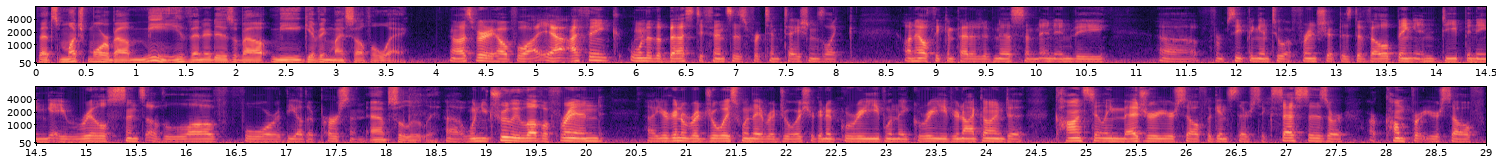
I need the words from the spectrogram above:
that's much more about me than it is about me giving myself away. No, that's very helpful. Yeah, I think one of the best defenses for temptations like unhealthy competitiveness and, and envy uh, from seeping into a friendship is developing and deepening a real sense of love for the other person. Absolutely. Uh, when you truly love a friend, uh, you're going to rejoice when they rejoice. You're going to grieve when they grieve. You're not going to constantly measure yourself against their successes or, or comfort yourself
